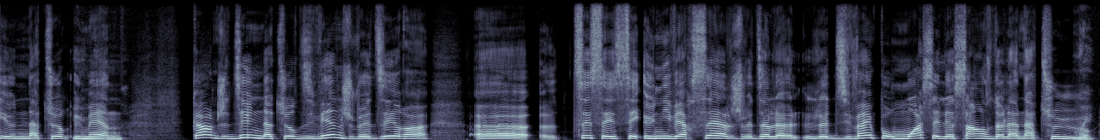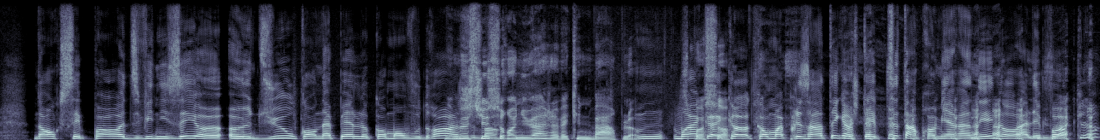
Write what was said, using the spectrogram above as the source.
et une nature humaine. Quand je dis une nature divine, je veux dire euh, tu sais, c'est universel. Je veux dire, le, divin, pour moi, c'est l'essence de la nature. Donc, c'est pas diviniser un, dieu ou qu'on appelle comme on voudra. monsieur sur un nuage avec une barbe, là. Mm, moi, qu'on m'a présenté quand j'étais petite en première année, là, à l'époque, là.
